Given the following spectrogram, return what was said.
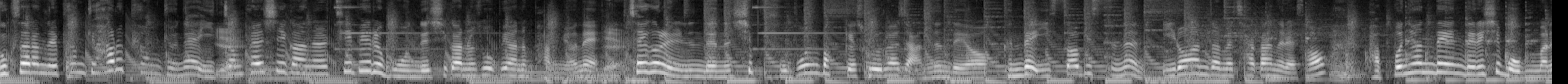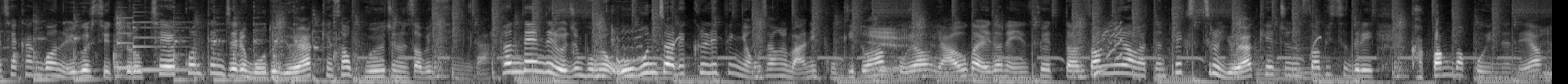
미국 사람들이 평균 하루 평균에 2.8시간을 TV를 보는데 시간을 소비하는 반면에 네. 책을 읽는 데는 19분밖에 소요를 하지 않는데요. 근데 이 서비스는 이러한 점에 착안을 해서 음. 바쁜 현대인들이 15분 만에 책 한 권 읽을 수 있도록 책의 콘텐츠를 모두 요약해서 보여주는 서비스입니다. 현대인들이 요즘 보면 5분짜리 클리핑 영상을 많이 보기도 예. 하고요. 야후가 예전에 인수했던 썸미와 같은 텍스트를 요약해주는 서비스들이 각광받고 있는데요. 음.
